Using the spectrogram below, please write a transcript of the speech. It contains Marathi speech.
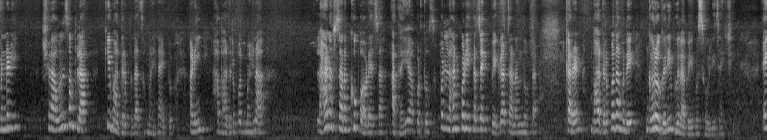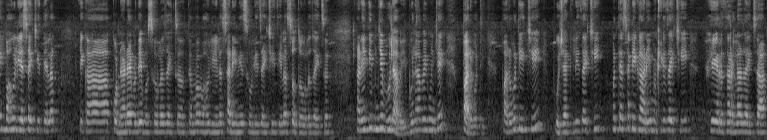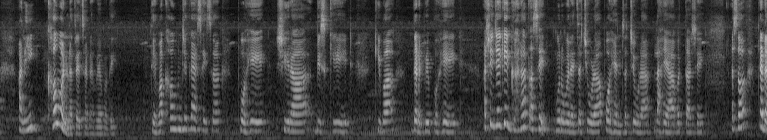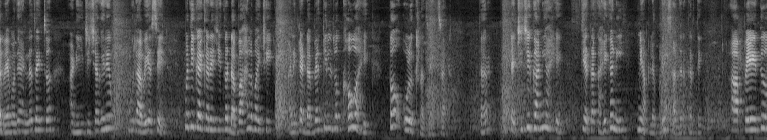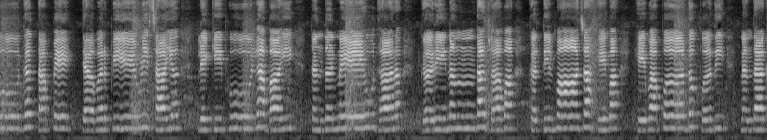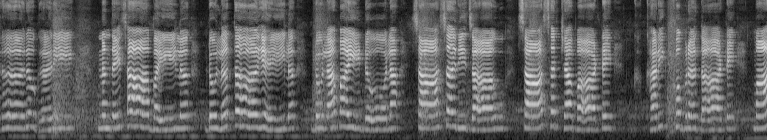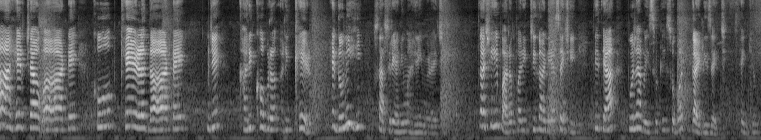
मंडळी श्रावण संपला की भाद्रपदाचा महिना येतो. आणि हा भाद्रपद महिना लहान असताना खूप आवडायचा. आताही आवडतोच. पण लहानपणी त्याचा एक वेगळाच आनंद होता. कारण भाद्रपदामध्ये घरोघरी भुलाबाई बसवली जायची. एक बाहुली असायची त्याला एका कोणाड्यामध्ये बसवलं जायचं. तेव्हा बाहुलीला साडी नेसवली जायची तिला सजवलं जायचं. आणि ती म्हणजे भुलाबाई. भुलाबाई म्हणजे पार्वती. पार्वतीची पूजा केली जायची. मग त्यासाठी गाणी म्हटली जायची. फेर धरला जायचा आणि खाऊ आणला जायचा डब्यामध्ये. तेव्हा खाऊ म्हणजे काय असायचं? पोहे शिरा बिस्किट किंवा दडपे पोहे. असे जे की घरात असेल मुरमुऱ्याचा चिवडा पोह्यांचा चिवडा लाह्या बत्ताशे असं. त्या डब्यामध्ये आणलं जायचं आणि जिच्या घरी मुलावी असेल मग ती काय करायची? तो डबा हलवायची आणि त्या डब्यातील जो खाऊ आहे तो ओळखला जायचा. तर त्याची जी गाणी आहे ती आता काही गाणी मी आपल्यापुढे सादर करते. आपे दूध तापे त्यावर पिवळी साय लेकी फुलाबाई नंदने उधारा घरी नंदा जावा करतील माझा हेवा हेवा पदपदी नंदा घरोघरी. नंदेचा बैल डोलत येईल डोलाबाई डोला सासरी जाऊ सासरच्या वाटे खारी खोबरं दाटे माहेरच्या वाटे खूप खेळ दाटे. म्हणजे खारी खोबरं आणि खेळ हे दोन्हीही सासरी आणि माहेरी मिळायचे. तर अशी ही पारंपरिक जी गाणी असायची ती त्या भुलाबाई सोबत गायली जायची. थँक्यू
